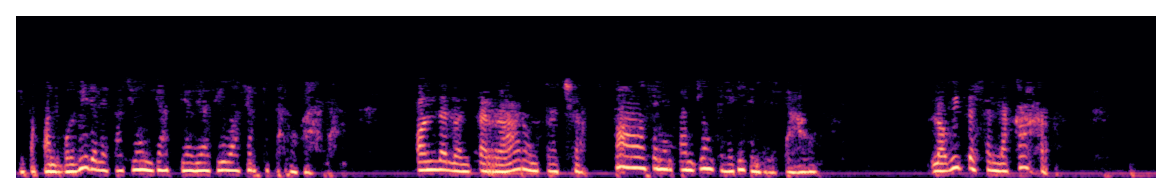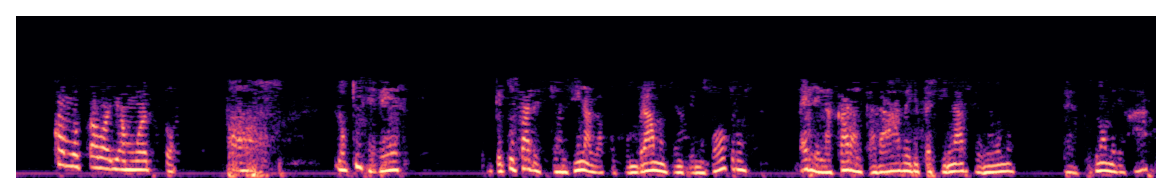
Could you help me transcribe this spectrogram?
Y para cuando volví de la estación ya te habías ido a hacer tu tarugada. ¿Dónde lo enterraron, Tacha? Todos en el panteón que le dicen del Estado. ¿Lo viste en la caja? ¿Cómo estaba ya muerto? Pues, lo quise ver. Porque tú sabes que Ancina lo acostumbramos entre nosotros. Verle la cara al cadáver y persinarse en uno. Pero pues no me dejaron.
